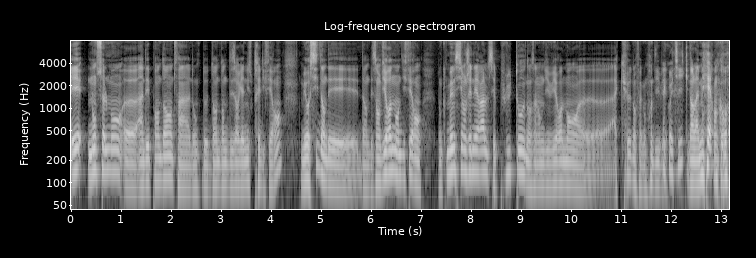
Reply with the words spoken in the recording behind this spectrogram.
Et non seulement indépendante, donc dans, dans, des organismes très différents, mais aussi dans des, dans des environnements différents. Donc même si en général c'est plutôt dans un environnement euh, à queue, enfin comment on dit, aquatique, dans la mer en gros,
